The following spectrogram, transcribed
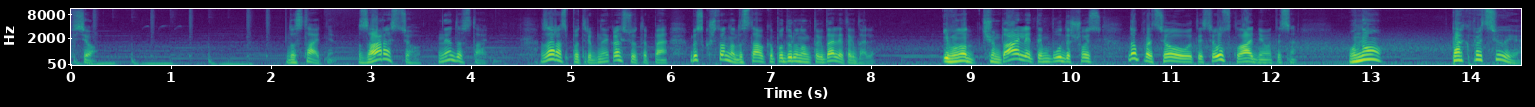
все. Достатньо. Зараз цього недостатньо. Зараз потрібна якась УТП, безкоштовна доставка, подарунок так далі. і так далі. І воно чим далі, тим буде щось допрацьовуватися, ускладнюватися. Воно так працює.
